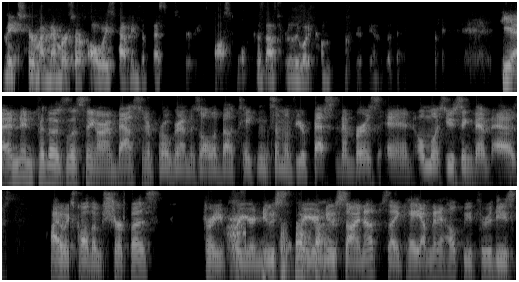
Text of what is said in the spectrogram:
make sure my members are always having the best experience possible because that's really what it comes down to at the end of the day. Yeah, and, and for those listening, our ambassador program is all about taking some of your best members and almost using them as I always call them Sherpas for for your new for your new signups. Like, hey, I'm going to help you through these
